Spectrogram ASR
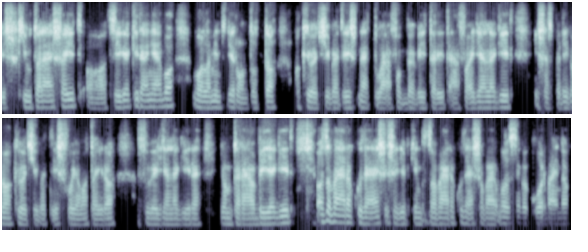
költségvetés kiutalásait a cégek irányába, valamint ugye rontotta a költségvetés nettó áfa bevételét, áfa egyenlegét, és ez pedig a költségvetés folyamataira, a fő egyenlegére nyomta rá a bélyegét. Az a várakozás, és egyébként az a várakozás a valószínűleg a kormánynak,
